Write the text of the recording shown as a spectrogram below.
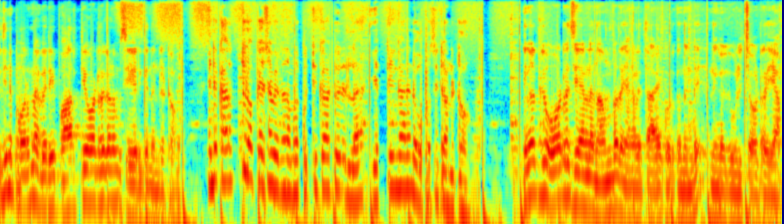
ഇതിന് പുറമെ വരെ പാർട്ടി ഓർഡറുകളും സ്വീകരിക്കുന്നുണ്ട് കേട്ടോ. ഇതിന്റെ കറക്റ്റ് ലൊക്കേഷൻ വരുന്നത് നമ്മുടെ കുറ്റിക്കാട്ടൂരുള്ള എത്തിങ്കാനന്റെ ഓപ്പോസിറ്റ് ആണ് കേട്ടോ. നിങ്ങൾക്ക് ഓർഡർ ചെയ്യാനുള്ള നമ്പർ ഞങ്ങൾ താഴെ കൊടുക്കുന്നുണ്ട്. നിങ്ങൾക്ക് വിളിച്ച് ഓർഡർ ചെയ്യാം.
